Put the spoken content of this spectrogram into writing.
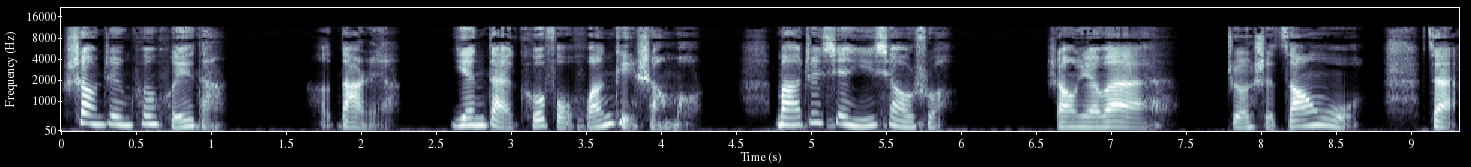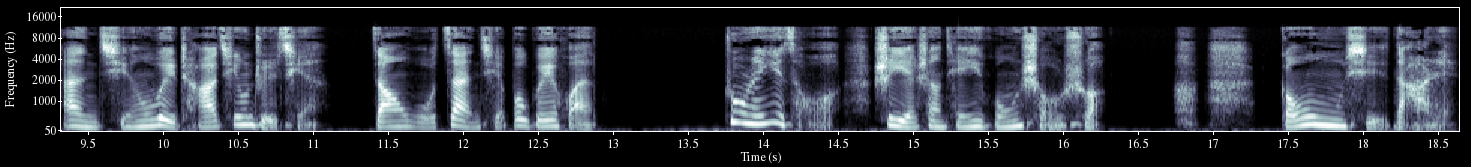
尚振坤回答：“大人呀，烟袋可否还给尚某？”马知县一笑说：“尚员外，这是赃物，在案情未查清之前，赃物暂且不归还。”众人一走，师爷上前一拱手说：“恭喜大人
